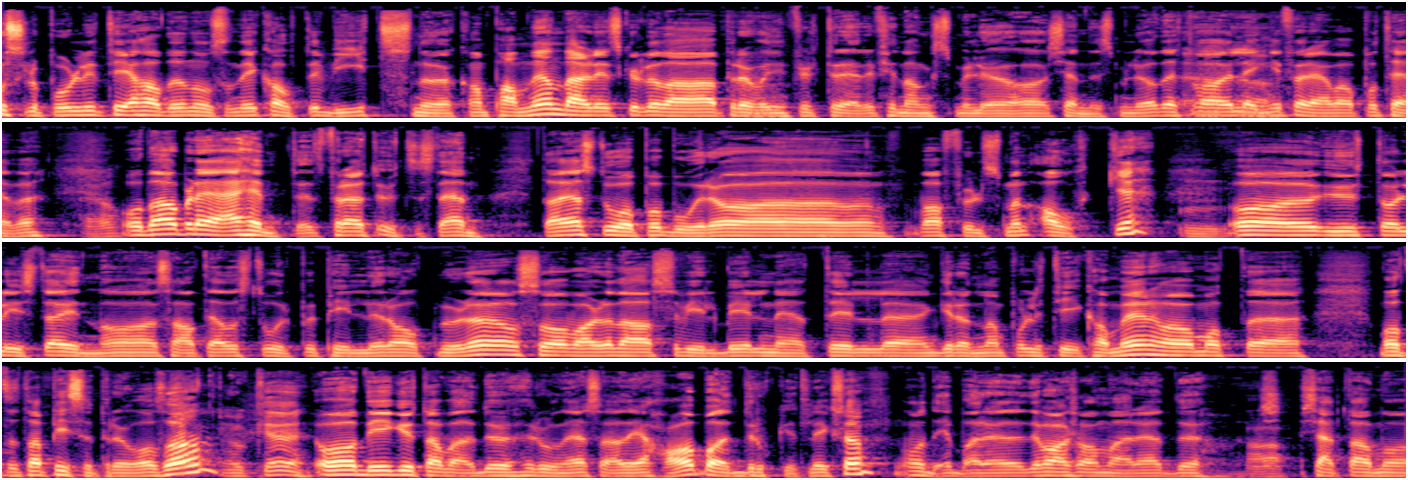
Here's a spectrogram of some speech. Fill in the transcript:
Oslo-politiet hadde noe som de kalte Hvit snø-kampanjen, der de skulle da prøve å infiltrere finansmiljø og kjendismiljø. Dette var jo lenge før jeg var på TV. Og da ble jeg hentet fra et utested. Da jeg sto opp på bordet og var full som en alke, Mm. og ut og lyste øynene og sa at jeg hadde store pupiller og alt mulig, og så var det da sivilbil ned til eh, Grønland politikammer og måtte, måtte ta pisseprøve og sånn. Okay. Og de gutta bare Du, ro ned. Jeg sa jeg har bare drukket, liksom. Og de bare Det var sånn derre Du, skjerp deg, nå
